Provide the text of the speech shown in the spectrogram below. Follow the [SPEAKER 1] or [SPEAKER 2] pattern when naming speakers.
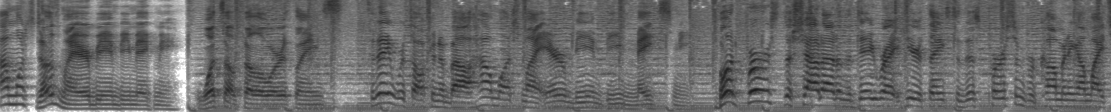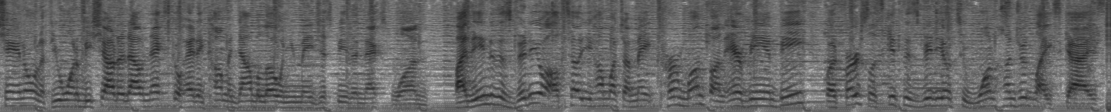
[SPEAKER 1] How much does my Airbnb make me? What's up fellow Earthlings? Today we're talking about how much my Airbnb makes me. But first, the shout out of the day right here. Thanks to this person for commenting on my channel. And if you want to be shouted out next, go ahead and comment down below and you may just be the next one. By the end of this video, I'll tell you how much I make per month on Airbnb. But first, let's get this video to 100 likes, guys.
